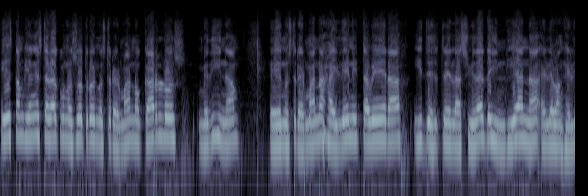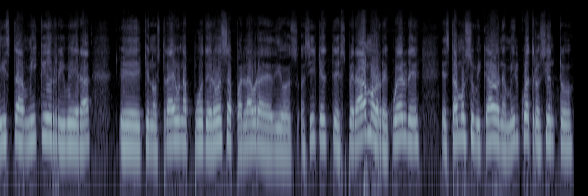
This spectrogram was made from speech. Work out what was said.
Y también estará con nosotros nuestro hermano Carlos Medina, eh, nuestra hermana Jaileni Tavera y desde la ciudad de Indiana, el evangelista Miki Rivera, eh, que nos trae una poderosa palabra de Dios. Así que te esperamos, recuerde, estamos ubicados en el 1400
